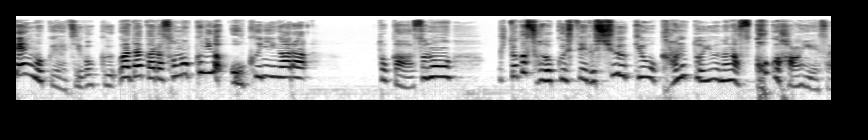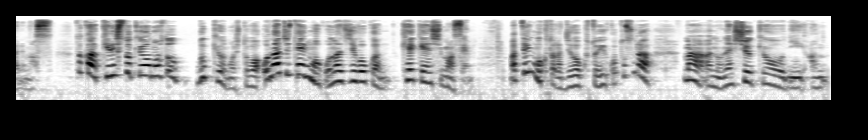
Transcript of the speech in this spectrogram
天国や地獄は、だからその国がお国柄とか、その人が所属している宗教観というのが濃く反映されます。だからキリスト教の人、仏教の人は同じ天国、同じ地獄は経験しません。まあ、天国とか地獄ということすら、まあ、あのね、宗教にあの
